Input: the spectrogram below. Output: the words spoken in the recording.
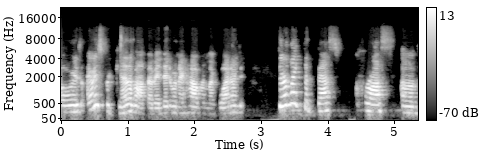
always I always forget about them, and then when I have them, I'm like, why don't? They're like the best crust of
